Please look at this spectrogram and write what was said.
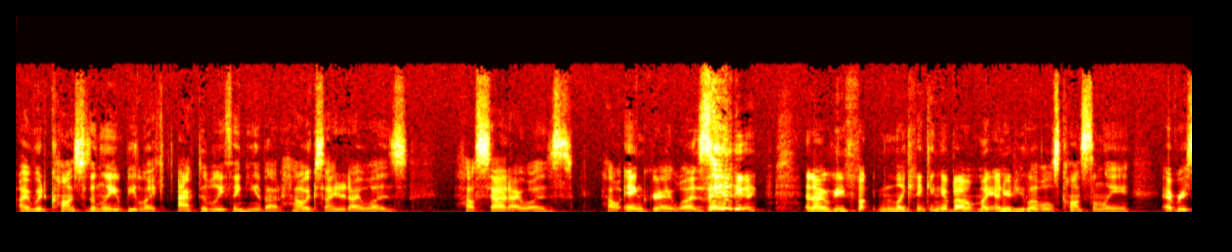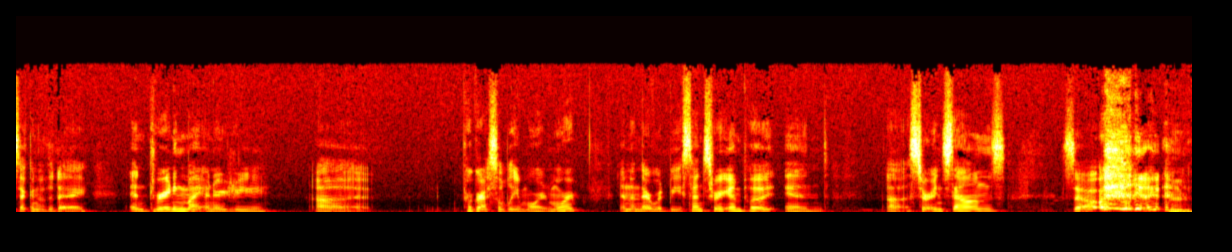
I would constantly be like actively thinking about how excited I was, how sad I was, how angry I was, and I would be th- like thinking about my energy levels constantly every second of the day, and draining my energy uh, progressively more and more. And then there would be sensory input and uh, certain sounds. So Mm.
